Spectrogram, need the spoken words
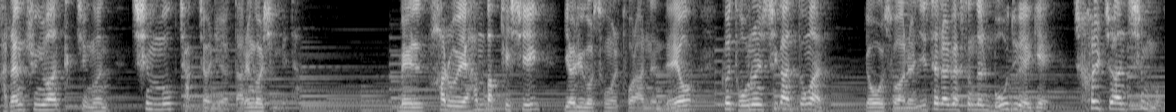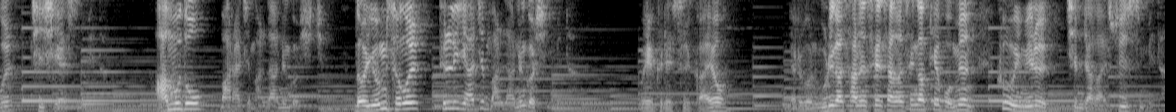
가장 중요한 특징은 침묵 작전이었다는 것입니다. 매일 하루에 한 바퀴씩 여리고성을 돌았는데요. 그 도는 시간 동안 여호수아는 이스라엘 백성들 모두에게 철저한 침묵을 지시했습니다. 아무도 말하지 말라는 것이죠. 너희 음성을 들리게 하지 말라는 것입니다. 왜 그랬을까요? 여러분, 우리가 사는 세상을 생각해 보면 그 의미를 짐작할 수 있습니다.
